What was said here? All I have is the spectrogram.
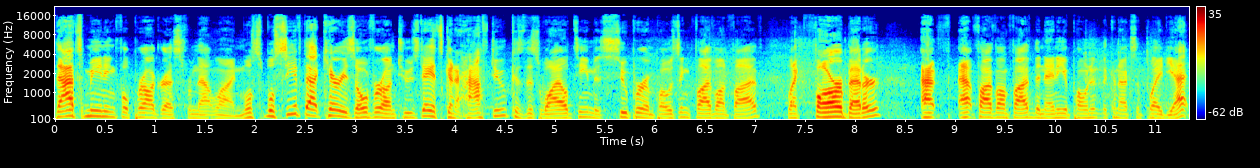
That's meaningful progress from that line. We'll, we'll see if that carries over on Tuesday. It's going to have to because this Wild team is super imposing five on five, like far better at, at five on five than any opponent the Canucks have played yet.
